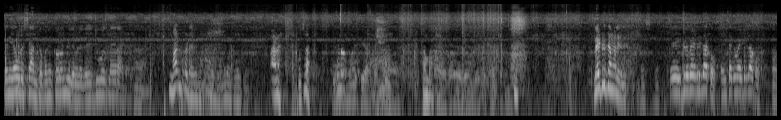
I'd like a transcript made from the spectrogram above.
त्यांनी एवढं शांतपणे करून दिलं म्हणजे त्याचे जीवच नाही राहिला मान पकडायला उचला थांबा बॅटरी द्या मला इकडे ए इकडे बॅटरी दाखव. त्यांच्याकडे बॅटरी दाखव. हां.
